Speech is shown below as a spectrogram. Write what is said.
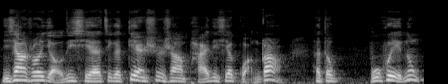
你像说有一些这个电视上拍的一些广告，他都不会弄。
